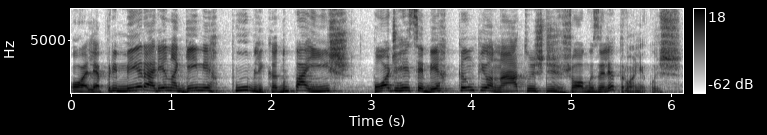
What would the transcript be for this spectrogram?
Olha, a primeira arena gamer pública do país pode receber campeonatos de jogos eletrônicos.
